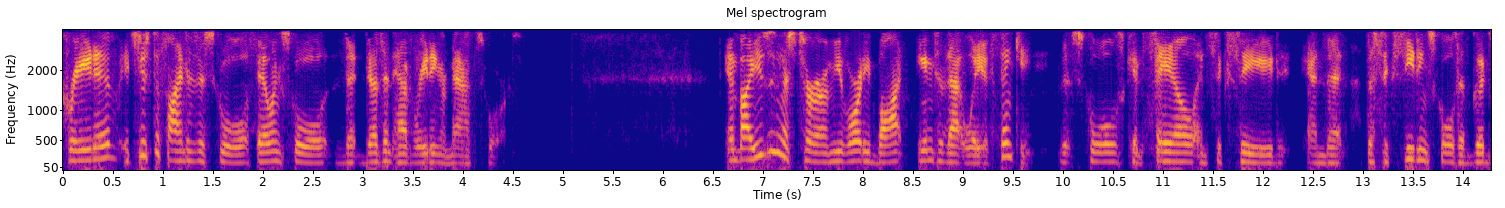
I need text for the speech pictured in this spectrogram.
creative. It's just defined as a school, a failing school that doesn't have reading or math scores. And by using this term, you've already bought into that way of thinking that schools can fail and succeed and that the succeeding schools have good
